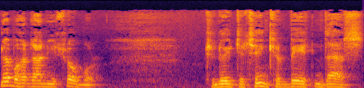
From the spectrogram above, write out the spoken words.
Never had any trouble. Tonight the tinker bait and that.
